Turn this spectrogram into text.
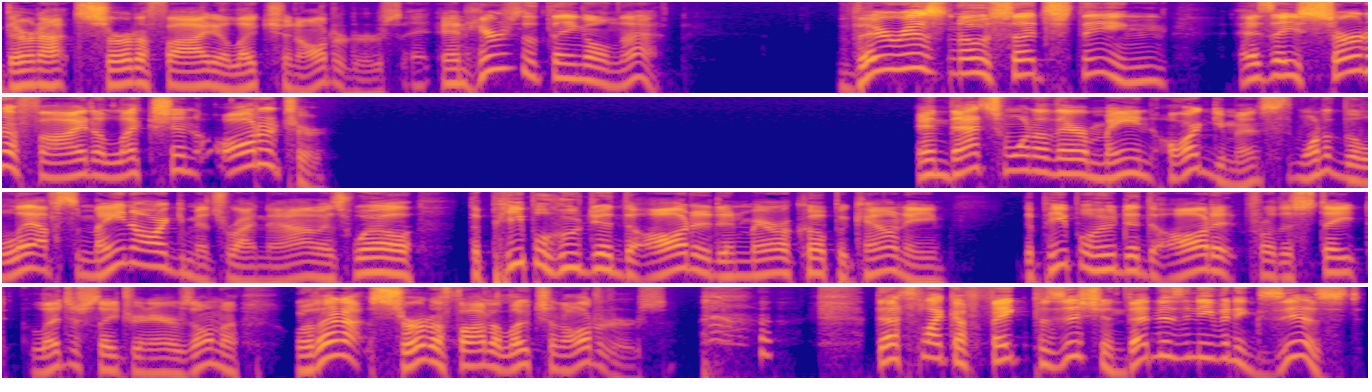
they're not certified election auditors. And here's the thing on that there is no such thing as a certified election auditor. And that's one of their main arguments. One of the left's main arguments right now is well, the people who did the audit in Maricopa County, the people who did the audit for the state legislature in Arizona, well, they're not certified election auditors. that's like a fake position. That doesn't even exist.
